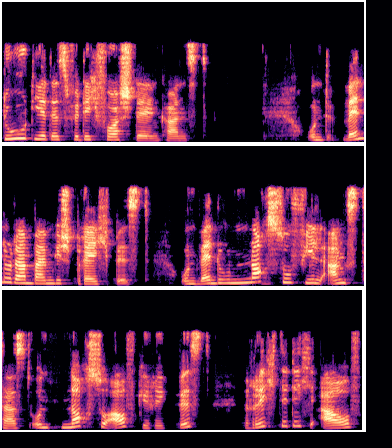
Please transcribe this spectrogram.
du dir das für dich vorstellen kannst? Und wenn du dann beim Gespräch bist und wenn du noch so viel Angst hast und noch so aufgeregt bist, richte dich auf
